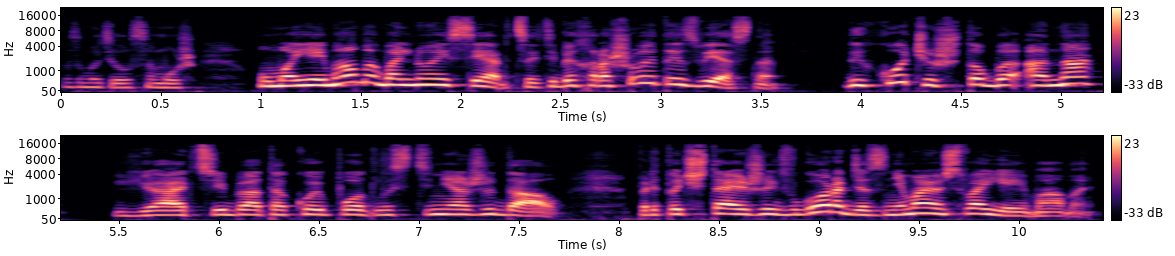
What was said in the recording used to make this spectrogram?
возмутился муж. «У моей мамы больное сердце, тебе хорошо это известно. Ты хочешь, чтобы она...» «Я тебя такой подлости не ожидал. Предпочитаю жить в городе, занимаю своей мамы».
